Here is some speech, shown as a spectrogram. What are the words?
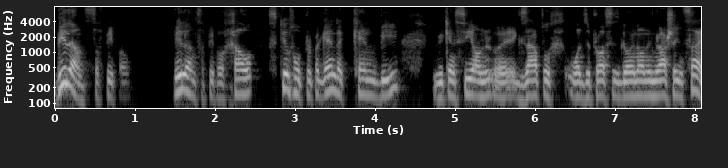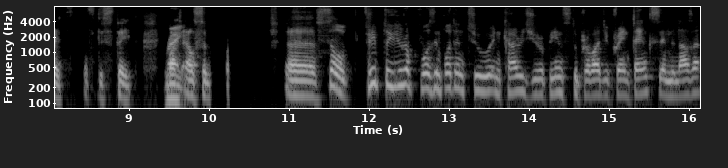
billions of people, billions of people. How skillful propaganda can be, we can see on uh, example what the process going on in Russia inside of the state, right. also uh, so trip to Europe was important to encourage Europeans to provide Ukraine tanks and another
